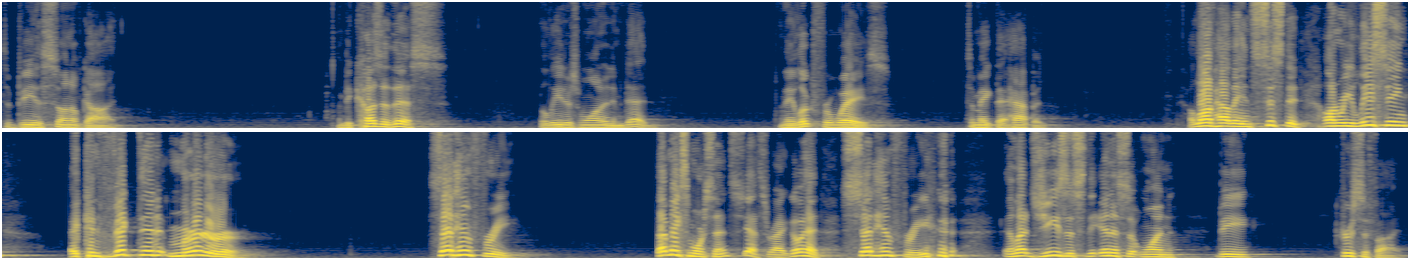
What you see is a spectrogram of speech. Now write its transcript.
to be the Son of God. And because of this, the leaders wanted him dead. And they looked for ways to make that happen. I love how they insisted on releasing a convicted murderer. Set him free. That makes more sense. Yes, right. Go ahead. Set him free and let Jesus, the innocent one, be crucified.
